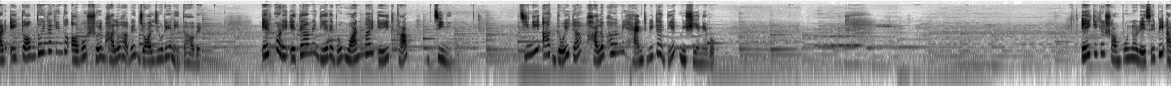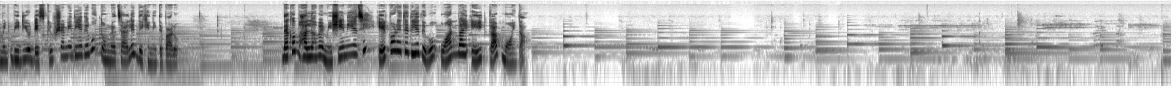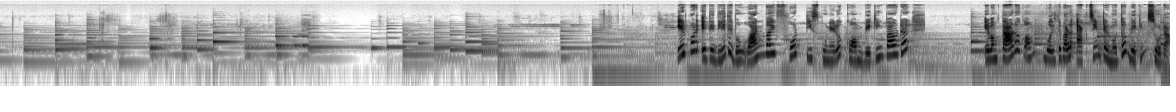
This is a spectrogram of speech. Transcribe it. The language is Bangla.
আর এই টক দইটা কিন্তু অবশ্যই ভালোভাবে জল ঝরিয়ে নিতে হবে। এরপরে এতে আমি দিয়ে দেব ওয়ান বাই এইট কাপ চিনি। চিনি আর দইটা ভালোভাবে আমি হ্যান্ড বিটার দিয়ে মিশিয়ে নেব। এই কেকের সম্পূর্ণ রেসিপি আমি ভিডিও ডেসক্রিপশানে দিয়ে দেব, তোমরা চাইলে দেখে নিতে পারো। দেখো, ভালোভাবে মিশিয়ে নিয়েছি। এরপর এতে দিয়ে দেব ওয়ান বাই এইট কাপ ময়দা। এরপর এতে দিয়ে দেব ওয়ান বাই ফোর টিস্পুনেরও কম বেকিং পাউডার এবং তারও কম বলতে পারো এক চিমটের মতো বেকিং সোডা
